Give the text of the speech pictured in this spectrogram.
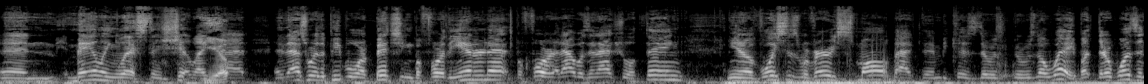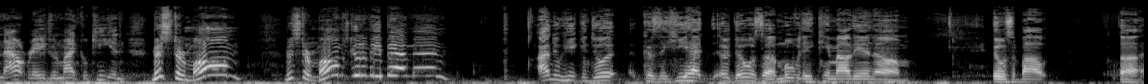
and mailing list and shit like Yep. that and that's where the people were bitching before the internet before that was an actual thing you know voices were very small back then because there was there was no way but there was an outrage when michael keaton mr mom mr mom's gonna be batman I knew he can do it because he had. There was a movie that he came out in. Um, it was about uh,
